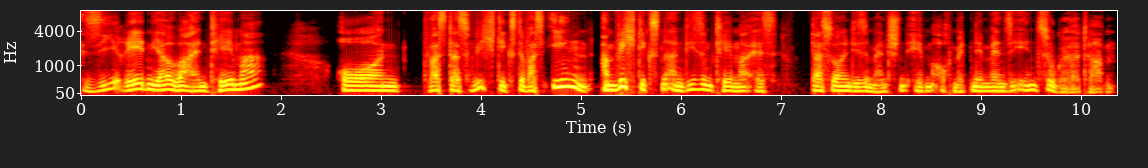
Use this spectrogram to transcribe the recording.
Sie reden ja über ein Thema und was das Wichtigste, was Ihnen am wichtigsten an diesem Thema ist, das sollen diese Menschen eben auch mitnehmen, wenn sie Ihnen zugehört haben.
